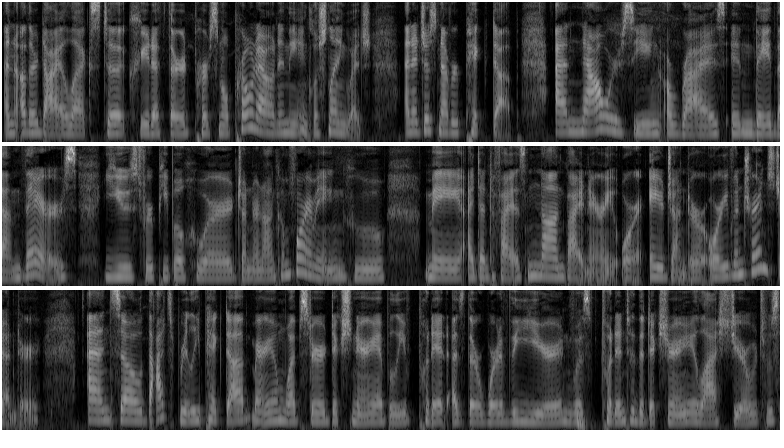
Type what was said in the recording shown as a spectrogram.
and other dialects to create a third personal pronoun in the English language. And it just never picked up. And now we're seeing a rise in they, them, theirs used for people who are gender nonconforming, who may identify as non binary or agender or even transgender. And so that's really picked up. Merriam Webster Dictionary, I believe, put it as their word of the year and was put into the dictionary last year, which was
